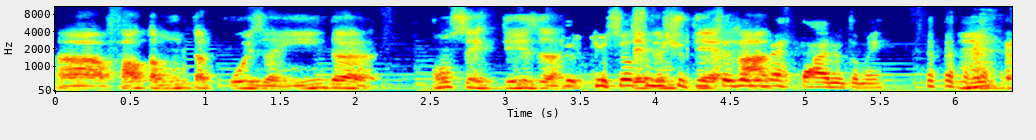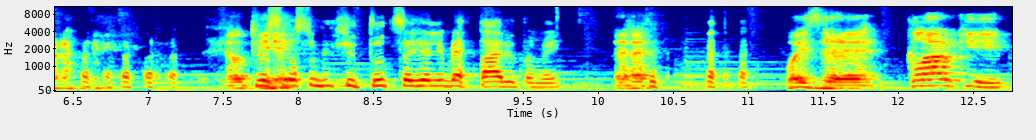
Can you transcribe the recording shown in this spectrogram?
ah, falta muita coisa ainda. Com certeza. Que, que o seu substituto seja libertário também. Hum? É o que o seu substituto seja libertário também. É. Pois é. Claro que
